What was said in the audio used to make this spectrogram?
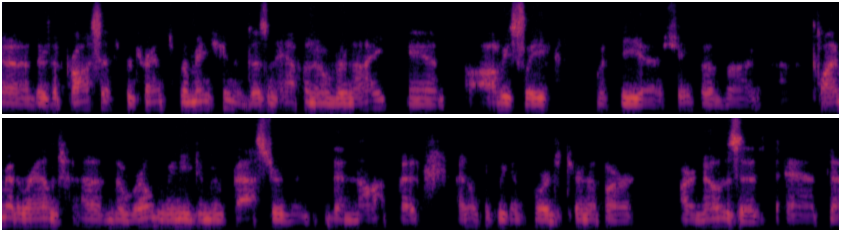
uh, there's a process for transformation. It doesn't happen overnight, and obviously, with the uh, shape of uh, climate around uh, the world, we need to move faster than than not. But I don't think we can afford to turn up our our noses at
